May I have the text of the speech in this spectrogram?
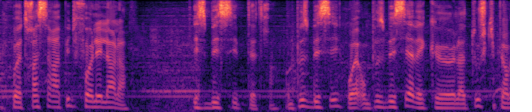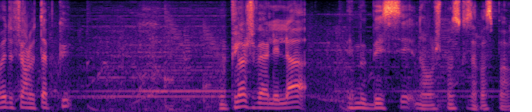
Il faut être assez rapide, il faut aller là, là. Et se baisser, peut-être. On peut se baisser Ouais, on peut se baisser avec euh, la touche qui permet de faire le tape-cul. Donc là, je vais aller là et me baisser. Non, je pense que ça passe pas.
